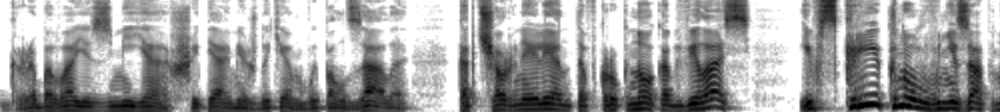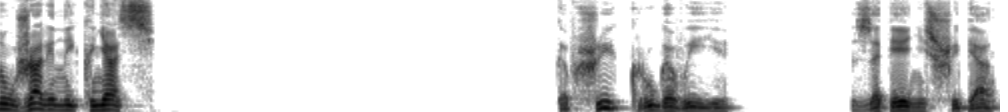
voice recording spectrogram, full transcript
Гробовая змея, шипя между тем, выползала, Как черная лента вкруг ног обвелась, И вскрикнул внезапно ужаленный князь. Ковши круговые, запенись шипят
